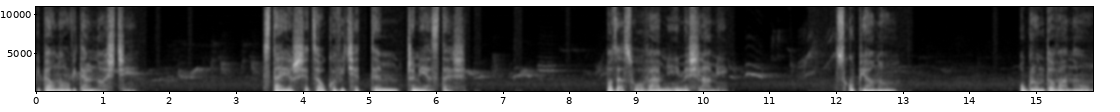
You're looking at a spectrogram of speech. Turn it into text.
i pełną witalności. Stajesz się całkowicie tym, czym jesteś. Poza słowami i myślami. Skupioną, ugruntowaną,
